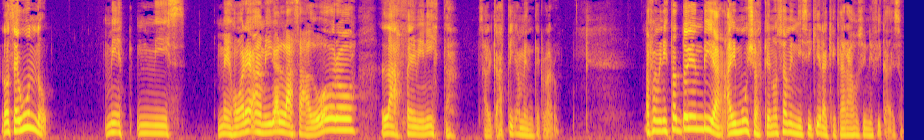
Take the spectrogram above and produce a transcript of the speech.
Lo segundo, mis, mejores amigas las adoro, las feministas. Sarcásticamente, claro. Las feministas de hoy en día, hay muchas que no saben ni siquiera qué carajo significa eso.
